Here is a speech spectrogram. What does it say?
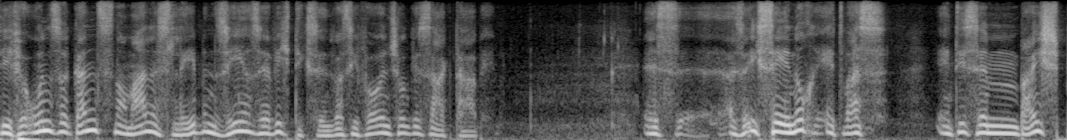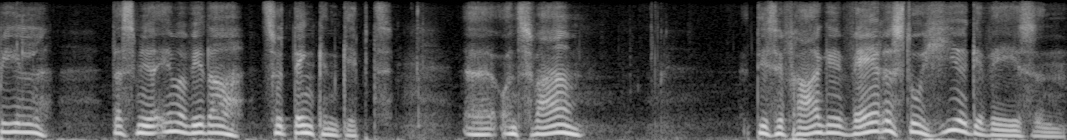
die für unser ganz normales Leben sehr, sehr wichtig sind, was ich vorhin schon gesagt habe. Es, also ich sehe noch etwas in diesem Beispiel das mir immer wieder zu denken gibt. Äh, und zwar diese Frage, wärest du hier gewesen,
